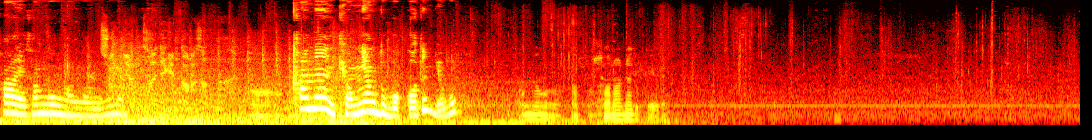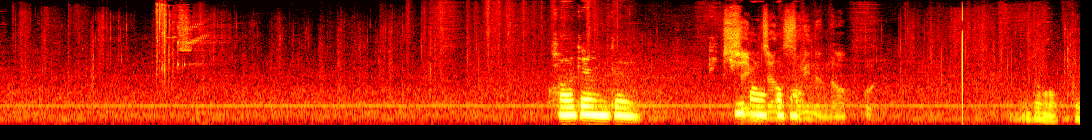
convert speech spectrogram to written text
카에 탄약이 떨어졌다. 어, 카는 경량도 먹거든, 여보? 명령으로 나 전환해둘게, 이거. 가야 되는데, 뒤치기 당할까봐. 소리는 없군. 현장은 없고.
